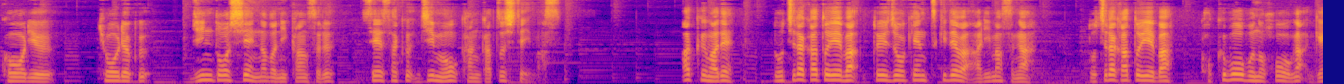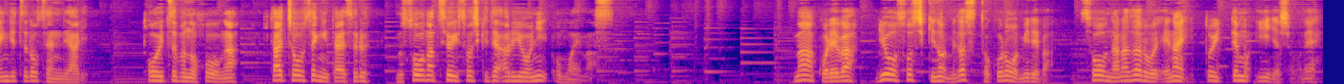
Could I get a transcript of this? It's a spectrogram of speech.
交流、協力、人道支援などに関する政策事務を管轄しています。あくまでどちらかといえばという条件付きではありますが、どちらかといえば国防部の方が現実路線であり、統一部の方が北朝鮮に対する無双が強い組織であるように思えます。まあこれは両組織の目指すところを見ればそうならざるを得ないと言ってもいいでしょうね。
